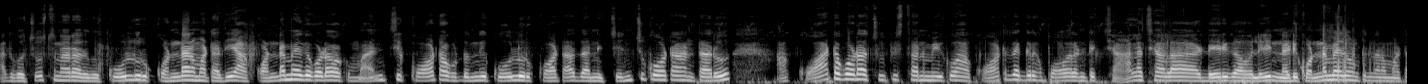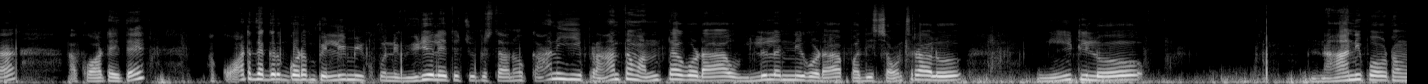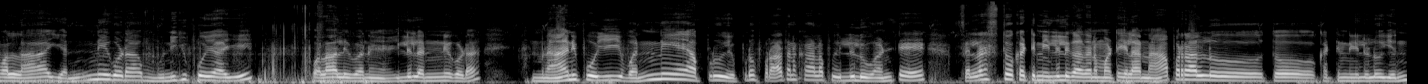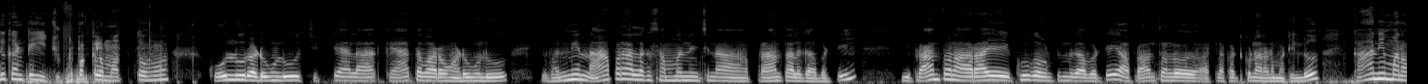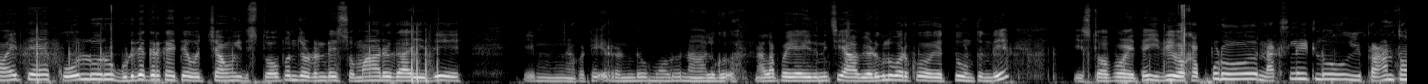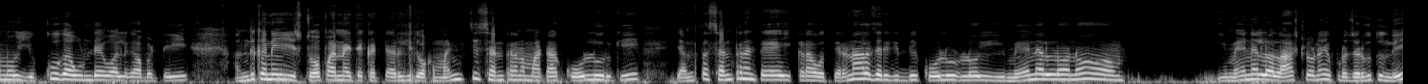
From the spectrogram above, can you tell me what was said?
అదిగో చూస్తున్నారు అదిగో కోళ్ళూరు కొండ అనమాట అది. ఆ కొండ మీద కూడా ఒక మంచి కోట ఒకటి ఉంది కోళ్ళూరు కోట. దాన్ని చెంచు కోట అంటారు. ఆ కోట కూడా చూపిస్తాను మీకు. ఆ కోట దగ్గరకు పోవాలంటే చాలా చాలా డేరీ కావాలి. నడి కొండ మీద ఉంటుందన్నమాట ఆ కోట అయితే. ఆ కోట దగ్గరకు కూడా పెళ్ళి మీకు కొన్ని వీడియోలు అయితే చూపిస్తాను. కానీ ఈ ప్రాంతం అంతా కూడా ఇల్లులన్నీ కూడా పది సంవత్సరాలు నీటిలో నానిపోవటం వల్ల ఇవన్నీ కూడా మునిగిపోయాయి. పొలాలు ఇవన్నీ ఇల్లులన్నీ కూడా నానిపోయి ఇవన్నీ అప్పుడు ఎప్పుడో పురాతన కాలపు ఇల్లులు అంటే ఫిల్లర్స్తో కట్టిన ఇల్లులు కాదనమాట ఇలా నాపరాళ్ళతో కట్టిన ఇల్లులు. ఎందుకంటే ఈ చుట్టుపక్కల మొత్తం కోళ్ళూరు అడవులు చిట్యాల కేతవరం అడవులు ఇవన్నీ నాపరాళ్ళకు సంబంధించిన ప్రాంతాలు కాబట్టి ఈ ప్రాంతంలో ఆ రాయి ఎక్కువగా ఉంటుంది కాబట్టి ఆ ప్రాంతంలో అట్లా కట్టుకున్నారనమాట ఇల్లు. కానీ మనం అయితే కోళ్ళూరు గుడి దగ్గరికి అయితే వచ్చాము. ఇది స్తూపం చూడండి. సుమారుగా ఇది ఒకటి రెండు మూడు నాలుగు నలభై ఐదు నుంచి యాభై అడుగుల వరకు ఎత్తు ఉంటుంది. ఈ స్తూపం అయితే ఇది ఒకప్పుడు నక్సలైట్లు ఈ ప్రాంతంలో ఎక్కువగా ఉండేవాళ్ళు కాబట్టి అందుకని ఈ స్తూపాన్ని అయితే కట్టారు. ఇది ఒక మంచి సెంటర్ అనమాట కోల్లూరుకి ఎంత సెంటర్ అంటే ఇక్కడ ఒక తిరణాల జరిగిద్ది కోల్లూరులో ఈ మే నెలలోనో ఈ మే నెలలో లాస్ట్లోనో ఇప్పుడు జరుగుతుంది.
